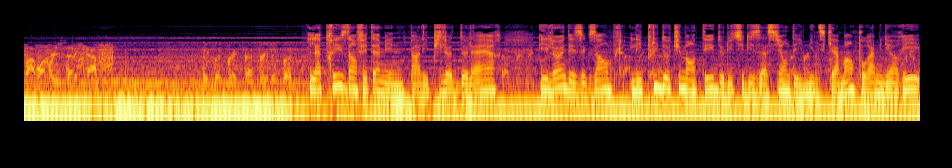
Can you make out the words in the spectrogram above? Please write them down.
5-1 resetting cap. Bigfoot La prise d'amphétamine par les pilotes de l'air est l'un des exemples les plus documentés de l'utilisation des médicaments pour améliorer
